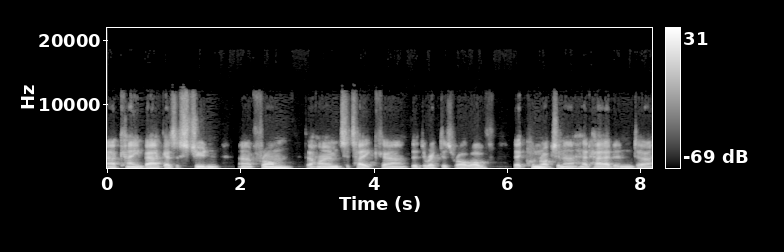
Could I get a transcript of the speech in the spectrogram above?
uh, came back as a student uh, from the home to take uh, the director's role of that Kunrochana had had, and uh,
